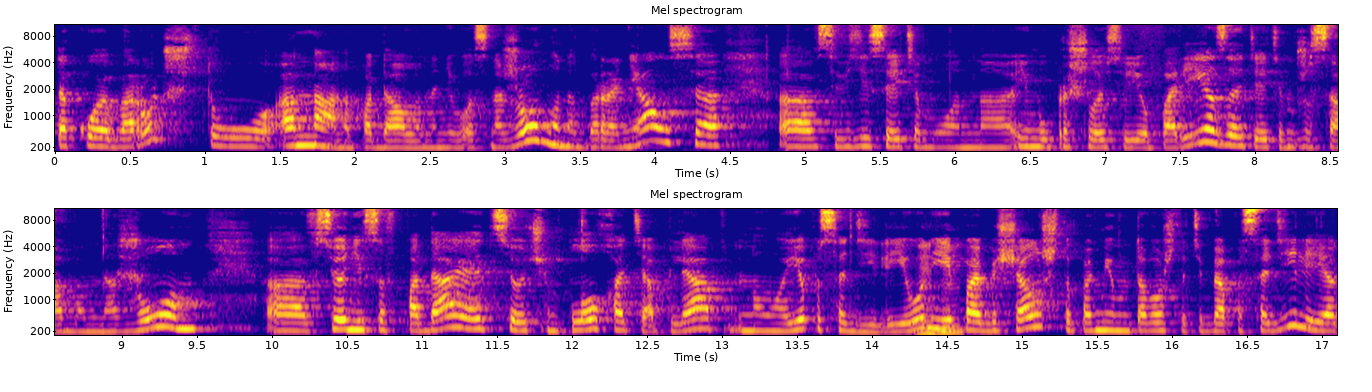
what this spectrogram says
такой оборот, что она нападала на него с ножом, он оборонялся, в связи с этим он, ему пришлось ее порезать этим же самым ножом, Э, все не совпадает, все очень плохо, тяп-ляп, но ее посадили. И он угу. ей пообещал, что помимо того, что тебя посадили, я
